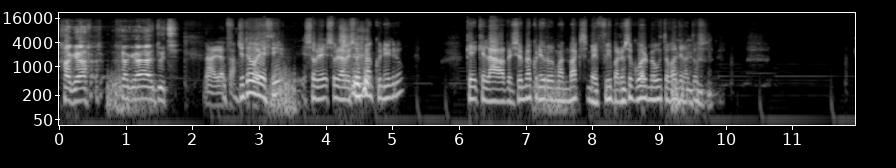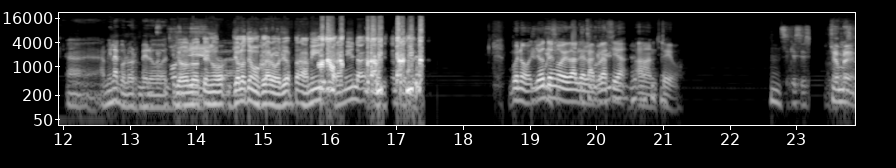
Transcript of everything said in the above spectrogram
Hackear, hackear el Twitch. Nada, ya está. Yo te voy a decir sobre, sobre la versión blanco y negro que, que la versión blanco y negro de Mad Max me flipa. No sé cuál me gusta más de las dos. Ah, a mí la color, pero. Yo lo tengo, yo lo tengo claro. Yo, para mí, para mí la, la que está en 3D. Bueno, yo tengo que darle las gracias a. Anteo. Sí, que sí. sí. Sí, hombre.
